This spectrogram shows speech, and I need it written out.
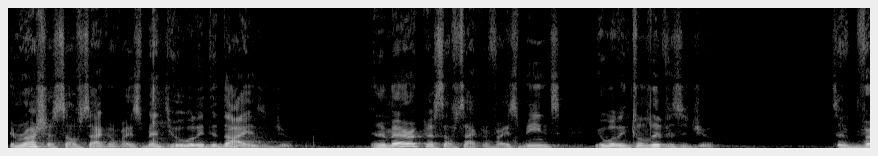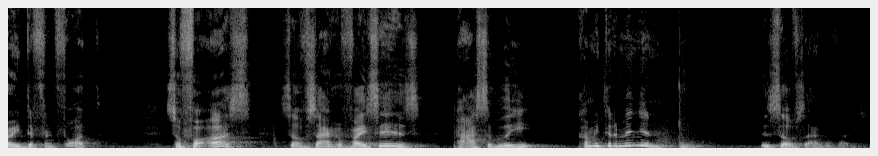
In Russia, self sacrifice meant you were willing to die as a Jew. In America, self-sacrifice means you're willing to live as a Jew. It's a very different thought. So for us, self-sacrifice is possibly coming to the minyan is self-sacrifice.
